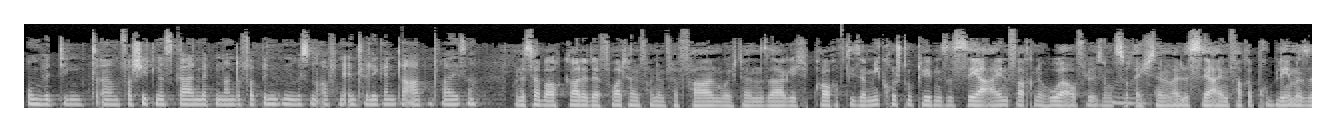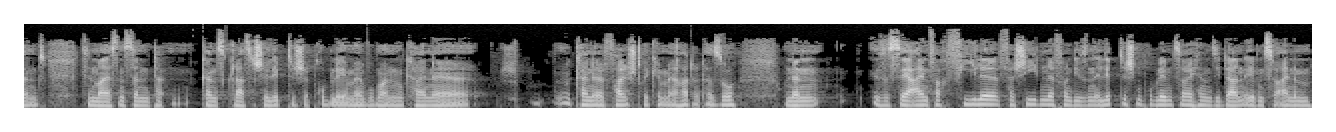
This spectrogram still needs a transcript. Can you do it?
unbedingt äh, verschiedene Skalen miteinander verbinden müssen auf eine intelligente Art und Weise. Und das ist aber auch gerade der Vorteil von dem Verfahren, wo ich dann sage, ich brauche auf dieser Mikrostrukturebene, es ist sehr einfach, eine hohe Auflösung mhm. zu rechnen, weil es sehr einfache Probleme sind. Es sind meistens dann ganz klassische elliptische Probleme, wo man keine, keine Fallstricke mehr hat oder so. Und dann ist es sehr einfach, viele verschiedene von diesen elliptischen Problemen zu rechnen und sie dann eben zu einem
